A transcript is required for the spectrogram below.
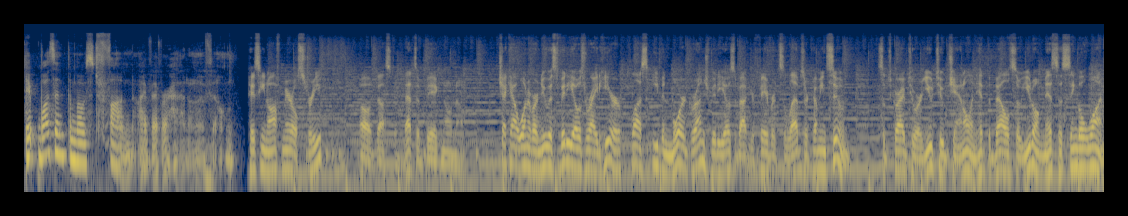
It wasn't the most fun I've ever had on a film. Pissing off Meryl Streep? Oh, Dustin, that's a big no no. Check out one of our newest videos right here, plus, even more grunge videos about your favorite celebs are coming soon. Subscribe to our YouTube channel and hit the bell so you don't miss a single one.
